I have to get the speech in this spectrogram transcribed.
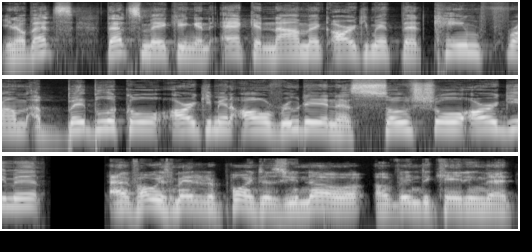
You know, that's that's making an economic argument that came from a biblical argument all rooted in a social argument. I've always made it a point as you know of indicating that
